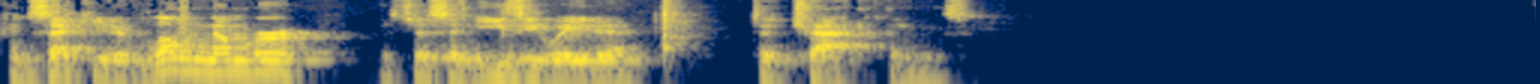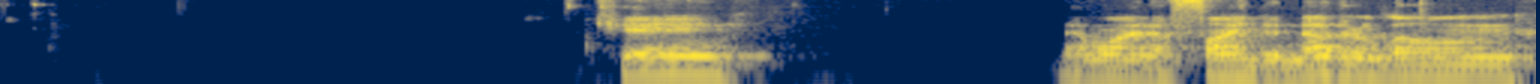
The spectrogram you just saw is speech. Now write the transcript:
consecutive loan number it's just an easy way to, to track things. Okay, I want to find another loan.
